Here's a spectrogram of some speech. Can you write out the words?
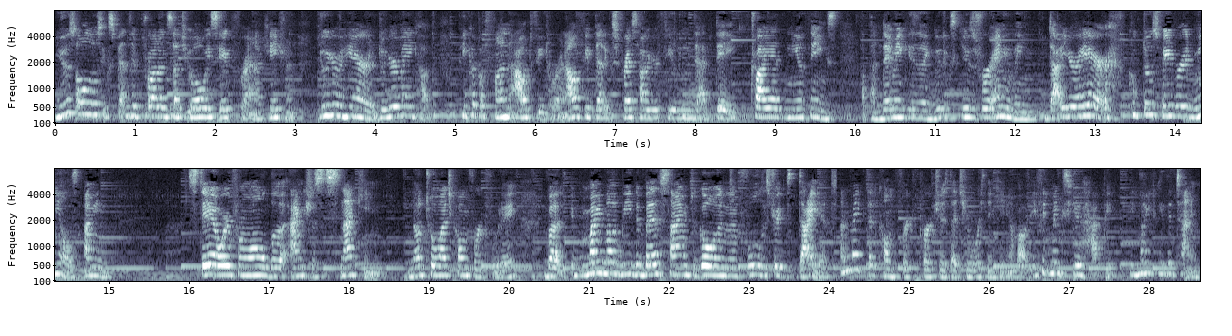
Use all those expensive products that you always save for an occasion. Do your hair, do your makeup, pick up a fun outfit or an outfit that expresses how you're feeling that day. Try out new things. A pandemic is a good excuse for anything. Dye your hair, cook those favorite meals. I mean, stay away from all the anxious snacking. Not too much comfort food, eh? But it might not be the best time to go on a full strict diet and make that comfort purchase that you were thinking about. If it makes you happy, it might be the time.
